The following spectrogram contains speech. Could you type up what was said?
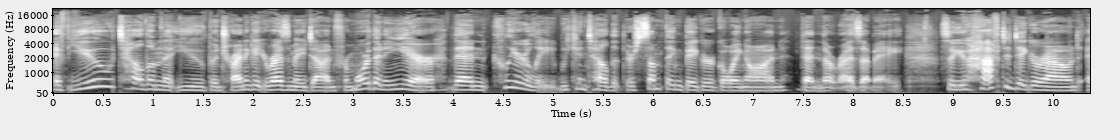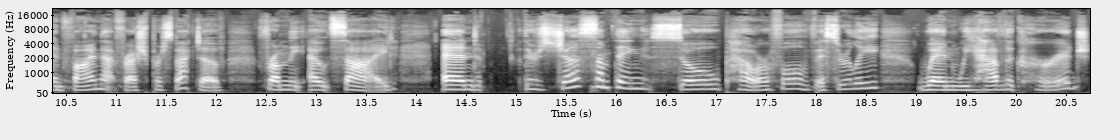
If you tell them that you've been trying to get your resume done for more than a year, then clearly we can tell that there's something bigger going on than the resume. So you have to dig around and find that fresh perspective from the outside. And there's just something so powerful viscerally when we have the courage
